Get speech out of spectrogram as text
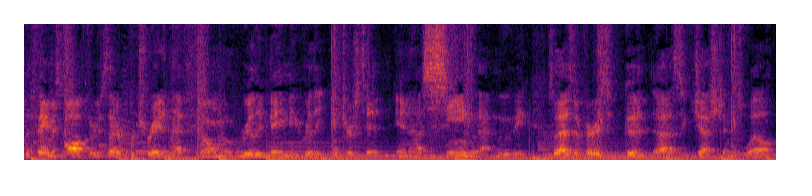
the famous authors that are portrayed in that film really made me really interested in uh, seeing that movie. So that's a very good uh, suggestion as well.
